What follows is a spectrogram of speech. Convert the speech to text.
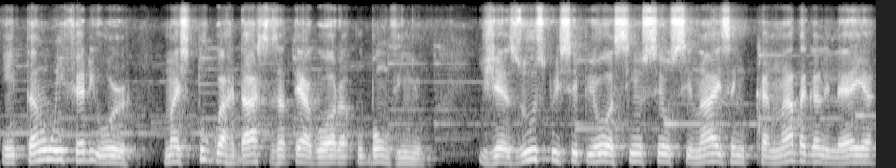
então o inferior, mas tu guardastes até agora o bom vinho. Jesus principiou assim os seus sinais em Caná da Galileia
